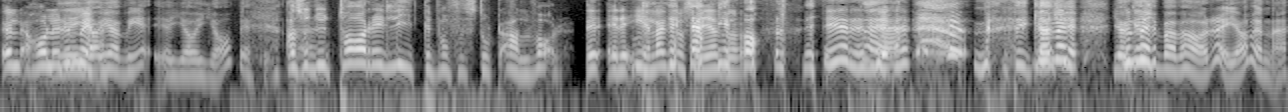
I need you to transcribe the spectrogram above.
Eller håller du Nej, med? Jag, jag, vet, jag, jag vet inte. Alltså du tar det lite på för stort allvar. Är, är det elakt att säga så? ja, lite. Är det det? Men det kanske, jag men- kanske behöver höra det, jag vet inte.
